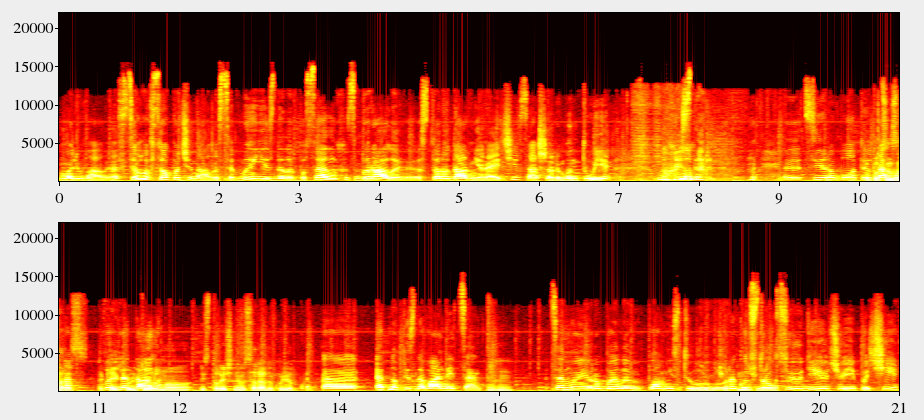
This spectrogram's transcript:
малювали. А з цього все починалося. Ми їздили по селах, збирали стародавні речі. Саша ремонтує майстер е, ці роботи. Тобто Отак це вона зараз такий виглядала. культурно-історичний осередок у Ярку. Е, етнопізнавальний центр. Угу. Це ми робили повністю Діючу реконструкцію діючої печі.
